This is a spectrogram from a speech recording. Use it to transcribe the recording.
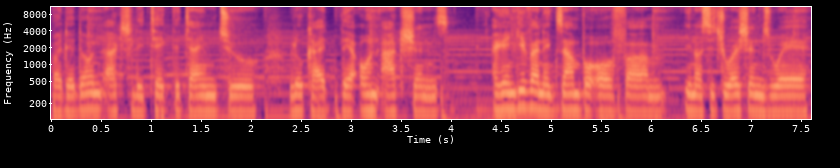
but they don't actually take the time to look at their own actions. I can give an example of um, you know situations where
